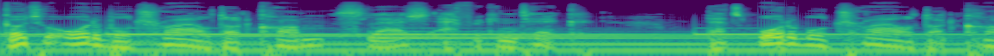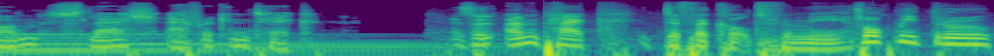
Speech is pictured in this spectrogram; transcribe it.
go to audibletrial.com slash africantech. That's audibletrial.com slash africantech. And so unpack difficult for me. Talk me through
